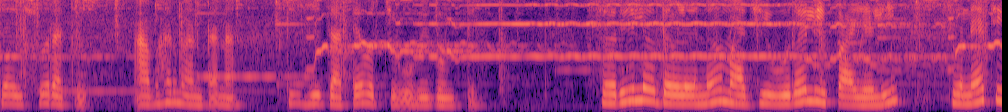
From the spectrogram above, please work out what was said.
त्या ईश्वराचे आभार मानताना ती ही जात्यावरची ओवी गुंगते सरील दळण माझी उरली पायली सोन्याची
